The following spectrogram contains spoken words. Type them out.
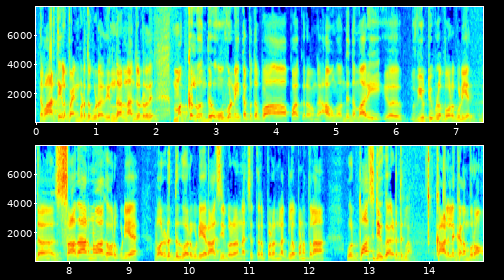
இந்த வார்த்தைகளை பயன்படுத்தக்கூடாது. இருந்தாலும் நான் சொல்கிறது மக்கள் வந்து ஒவ்வொன்றையும் தப்பு தப்பாக பார்க்குறவங்க அவங்க வந்து இந்த மாதிரி யூடியூப்பில் போடக்கூடிய த சாதாரணமாக வரக்கூடிய வருடத்துக்கு வரக்கூடிய ராசி பலன் நட்சத்திர பலன் லக்ன பணத்தெல்லாம் ஒரு பாசிட்டிவ்காக எடுத்துக்கலாம். காலையில் கிளம்புறோம்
